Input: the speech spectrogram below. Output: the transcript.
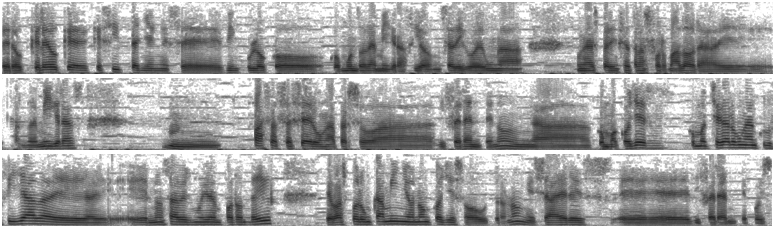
pero creo que, que sí teñen ese vínculo co, co mundo da emigración. Xa digo, é unha, unha experiencia transformadora. E, cando emigras, mm, pasas a ser unha persoa diferente, non? A, como acoller, como chegar a unha encrucillada e, e non sabes moi ben por onde ir, te vas por un camiño non colles o outro, non? E xa eres eh, diferente, pois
